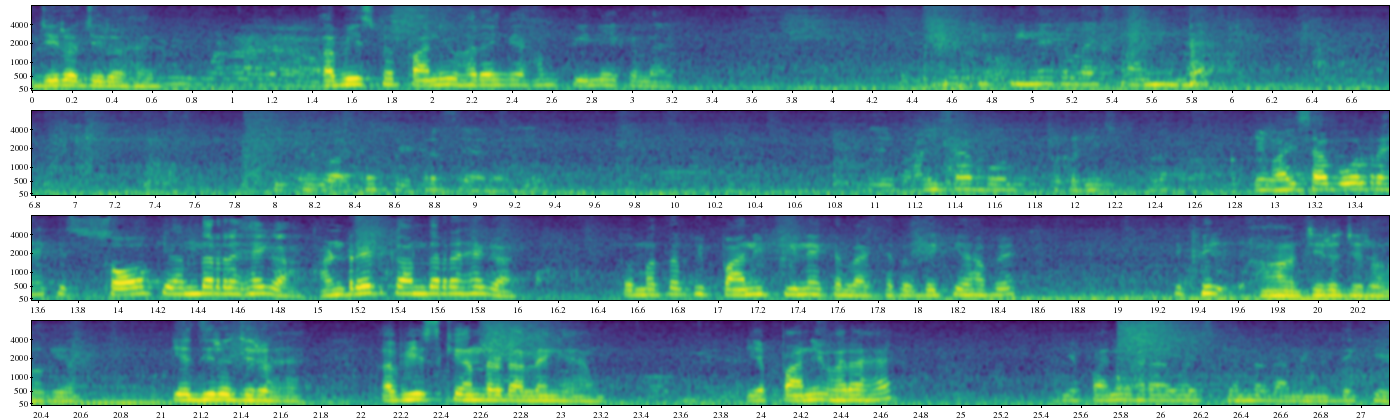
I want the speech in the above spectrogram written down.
ज़ीरो ज़ीरो है। अभी इसमें पानी भरेंगे हम पीने के लायक। तो पीने के लायक पानी है। क्योंकि वाटर फ़िल्टर से आ रही है। ये भाई साहब बोल पकड़िए ये भाई साहब बोल रहे हैं कि सौ के अंदर रहेगा हंड्रेड का अंदर रहेगा तो मतलब कि पानी पीने के लायक है। तो देखिए यहाँ पे। ये फिर हाँ ज़ीरो ज़ीरो हो गया। ये ज़ीरो ज़ीरो है। अभी इसके अंदर डालेंगे हम। ये पानी भरा है। ये पानी भरा हुआ इसके अंदर डालेंगे। देखिए।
